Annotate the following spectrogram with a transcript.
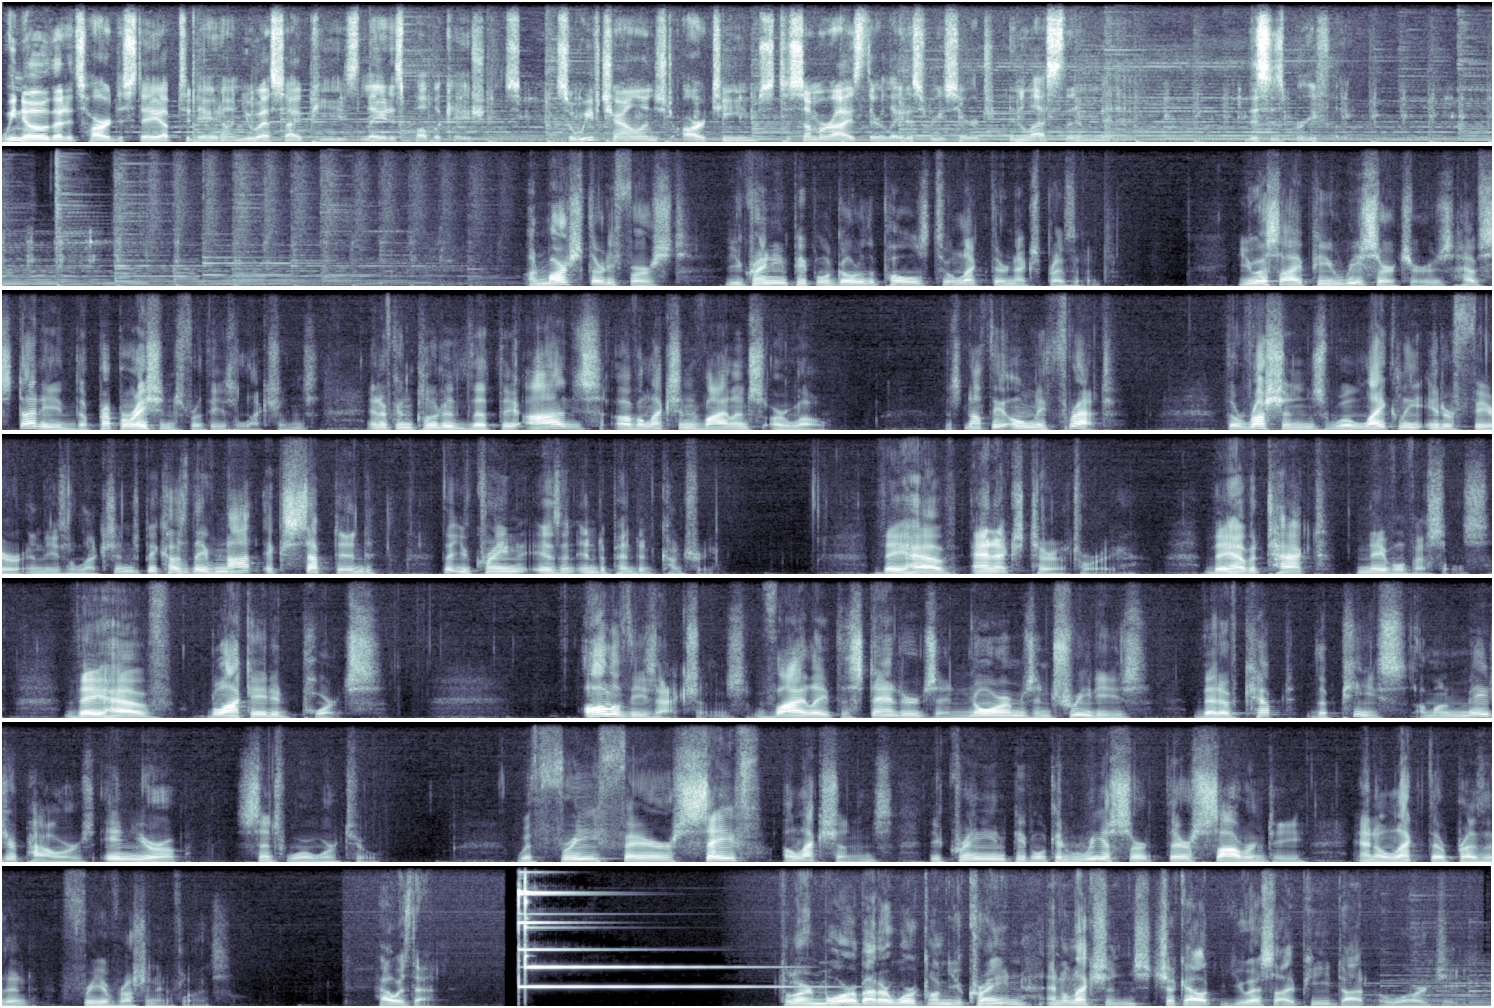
We know that it's hard to stay up to date on USIP's latest publications, so we've challenged our teams to summarize their latest research in less than a minute. This is Briefly. On March 31st, the Ukrainian people go to the polls to elect their next president. USIP researchers have studied the preparations for these elections and have concluded that the odds of election violence are low. It's not the only threat. The Russians will likely interfere in these elections because they've not accepted that Ukraine is an independent country. They have annexed territory. They have attacked naval vessels. They have blockaded ports. All of these actions violate the standards and norms and treaties that have kept the peace among major powers in Europe since World War II. With free, fair, safe elections, the Ukrainian people can reassert their sovereignty and elect their president free of Russian influence. How is that? To learn more about our work on Ukraine and elections, check out usip.org.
